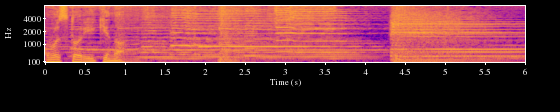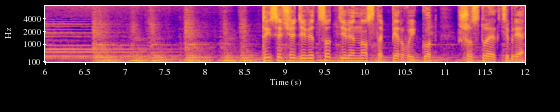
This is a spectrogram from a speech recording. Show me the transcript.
в истории кино. 1991 год, 6 октября.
